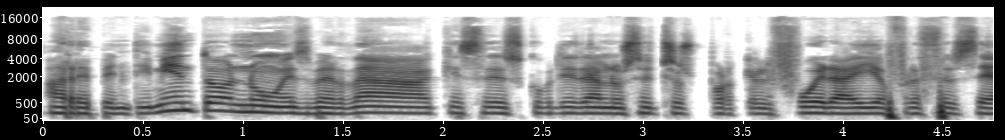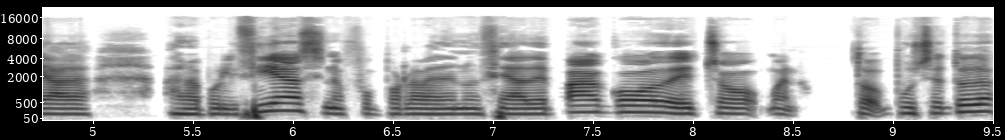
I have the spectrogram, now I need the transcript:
arrepentimiento, no es verdad que se descubrieran los hechos porque él fuera ahí a ofrecerse a, la policía, sino fue por la denuncia de Paco, de hecho, bueno, puse todo,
